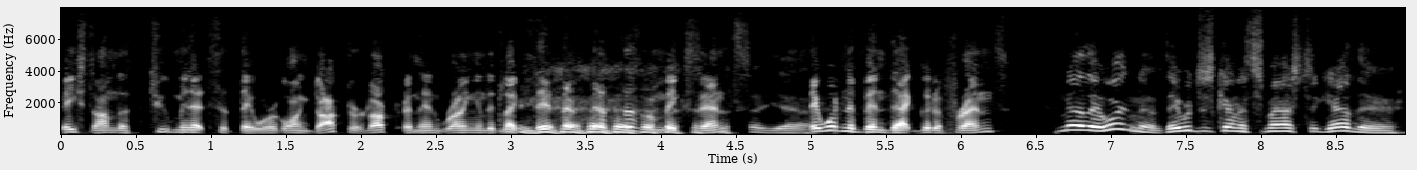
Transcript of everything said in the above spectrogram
based on the two minutes that they were going doctor, doctor, and then running into like that, that, that doesn't make sense. yeah. They wouldn't have been that good of friends. No, they wouldn't have. They were just kind of smashed together.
